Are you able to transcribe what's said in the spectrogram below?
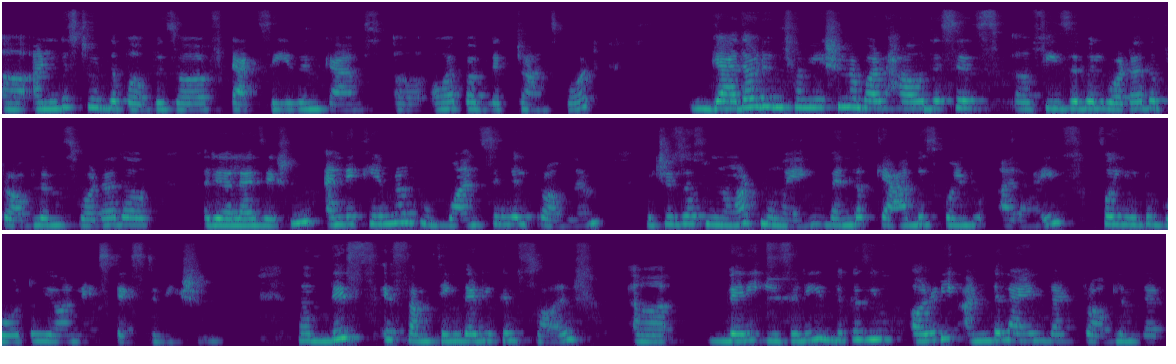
uh, understood the purpose of taxis and cabs uh, or public transport, gathered information about how this is uh, feasible, what are the problems, what are the realization, and they came down to one single problem, which is of not knowing when the cab is going to arrive for you to go to your next destination. Now, this is something that you can solve uh, very easily because you've already underlined that problem, that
